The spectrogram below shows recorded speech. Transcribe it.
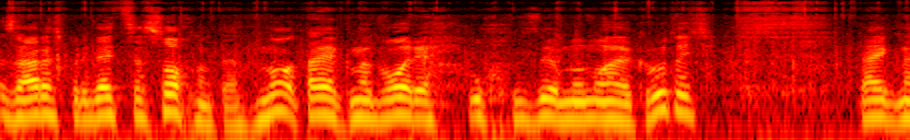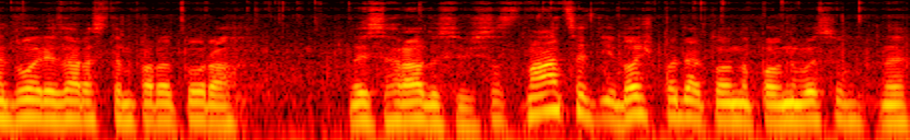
зараз прийдеться сохнути. Ну, так як на дворі ух, зимно ноги крутить, так як на дворі зараз температура десь градусів 16 і дощ паде, то напевно висохнути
